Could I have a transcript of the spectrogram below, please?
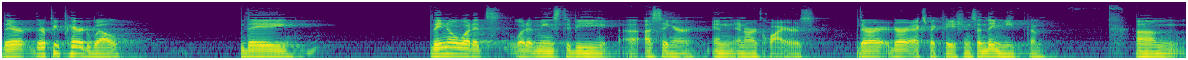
they're, they're prepared well. They, they know what, it's, what it means to be a, a singer in, in our choirs. There are, there are expectations, and they meet them. Um,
